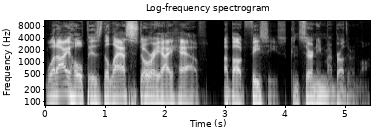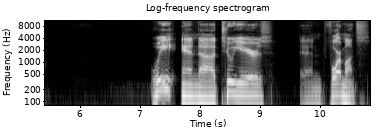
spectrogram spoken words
what I hope is the last story I have about feces concerning my brother in law. We, in uh, two years and four months,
